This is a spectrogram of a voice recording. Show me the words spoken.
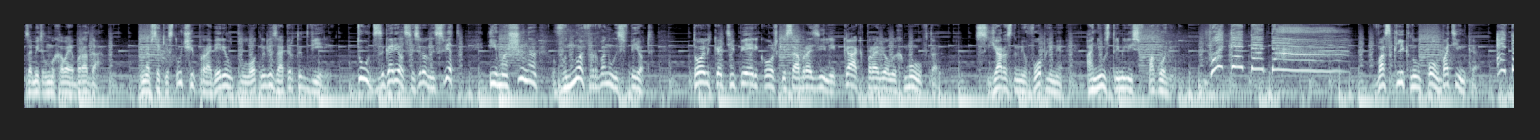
Заметил маховая борода и на всякий случай проверил, плотно ли заперты двери. Тут загорелся зеленый свет, и машина вновь рванулась вперед. Только теперь кошки сообразили, как провел их муфта. С яростными воплями они устремились в погоню. Вот это да! Воскликнул пол ботинка. Это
